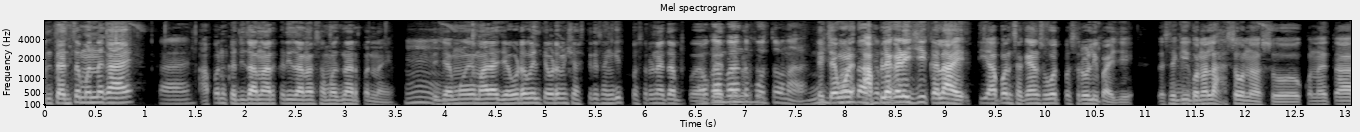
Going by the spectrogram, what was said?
त्यांचं म्हणणं काय काय आपण कधी जाणार कधी जाणार समजणार पण नाही हम्म. त्याच्यामुळे मला जेवढं होईल तेवढं मी शास्त्रीय संगीत पसरवण्याचा प- प्रयत्न लोकांपर्यंत करतो. पोहोचवणार मी त्याच्यामुळे जिवंत आपल्याकडे जी कला आहे ती आपण सगळ्यांसोबत पसरवली पाहिजे जसं की हम्म. कोणाला हसवणं असो कोणाचा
